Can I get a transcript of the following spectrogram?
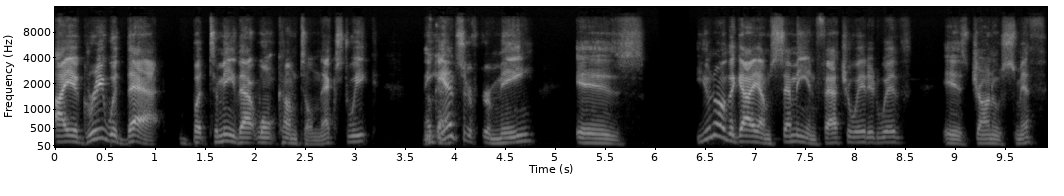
I agree with that, but to me, that won't come till next week. The Okay. answer for me is, you know, the guy I'm semi infatuated with is Jonnu Smith,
